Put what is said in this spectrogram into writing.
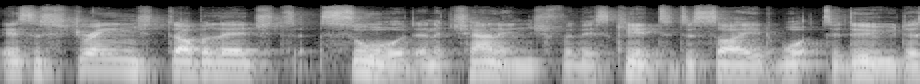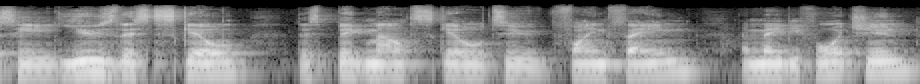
it's a strange double-edged sword and a challenge for this kid to decide what to do. Does he use this skill, this big mouth skill to find fame and maybe fortune?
